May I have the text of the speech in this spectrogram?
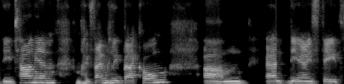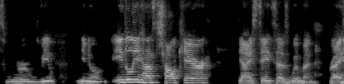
The Italian, my family back home, um, and the United States, where we, you know, Italy has childcare, United States has women, right?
